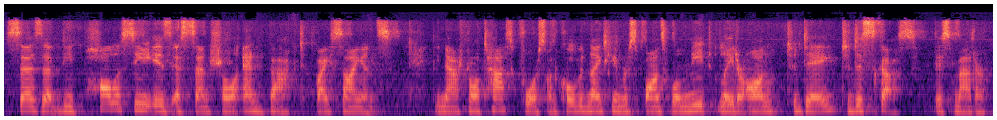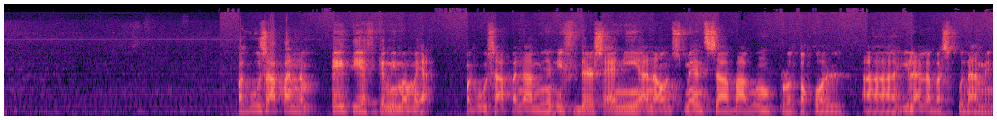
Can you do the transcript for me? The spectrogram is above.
says that the policy is essential and backed by science. The National Task Force on COVID 19 response will meet later on today to discuss this matter. Pag-uusapan ng IATF kami mamaya. Pag-uusapan namin yan. If there's any announcements sa bagong protocol, uh, ilalabas po namin.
